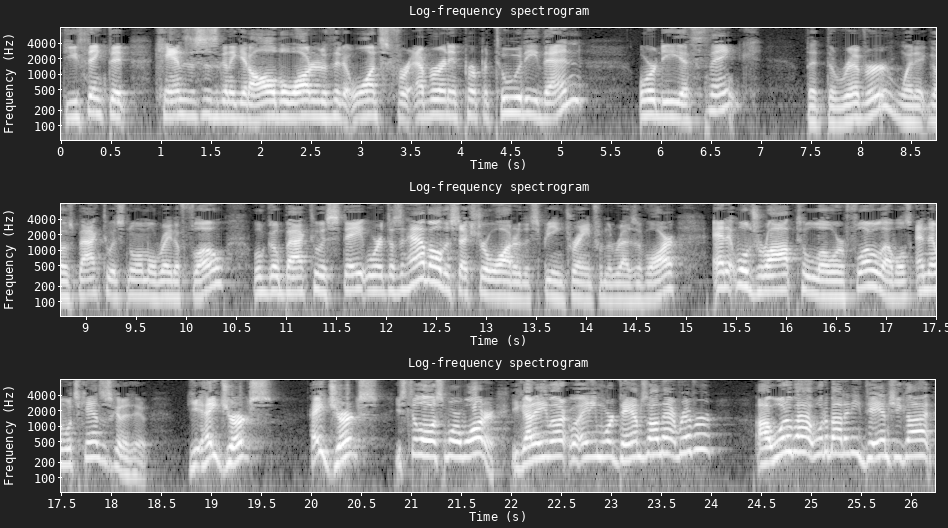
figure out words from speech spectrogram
Do you think that Kansas is going to get all the water that it wants forever and in perpetuity then? Or do you think that the river, when it goes back to its normal rate of flow, will go back to a state where it doesn't have all this extra water that's being drained from the reservoir and it will drop to lower flow levels? And then what's Kansas going to do? Hey, jerks! Hey, jerks! You still owe us more water. You got any more, any more dams on that river? Uh, what about what about any dams you got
